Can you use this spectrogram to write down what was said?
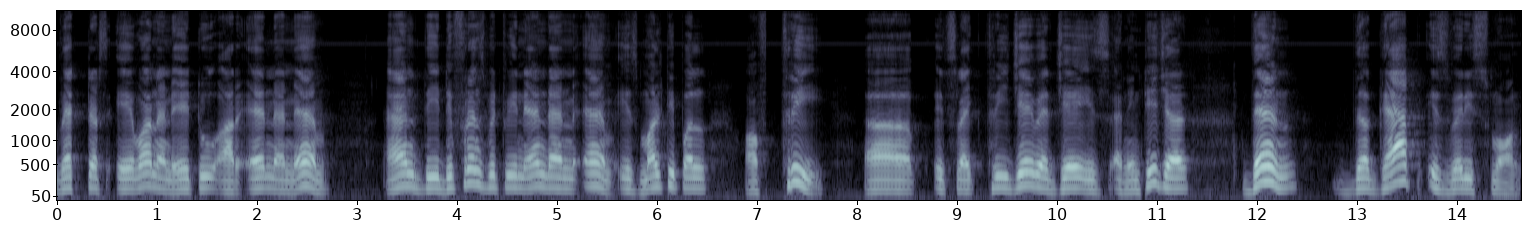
vectors a 1 and a 2 are n and m, and the difference between n and m is multiple of 3 uh, it is like 3 j where j is an integer then the gap is very small.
